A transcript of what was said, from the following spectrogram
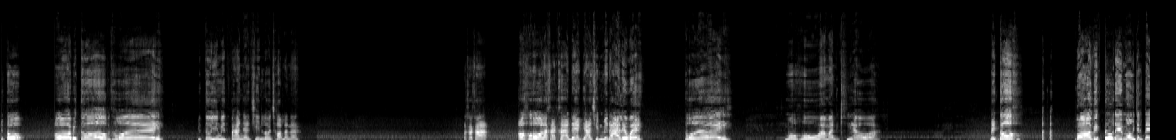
พี่โตโอ้พี่โตโถเอ้ยพี่โตยิงไม่ผ่านยาชินโลช็อตแล้วนะราคาค่าโอ้โหราคาค่าแดกยาชินไม่ได้เลยเว้ยโถเอ้ยโมโหว่ามันเขี้ยวอะบิ๊กตู้ บอบิ๊กตู้ได้มงจากเตะ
